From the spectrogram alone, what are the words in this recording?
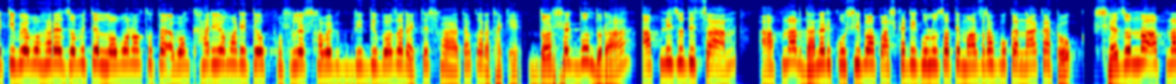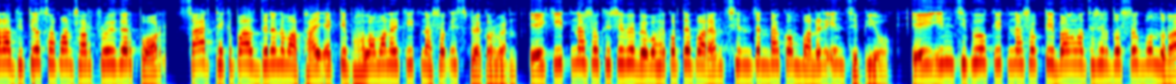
এটি ব্যবহারে জমিতে লবণাক্ততা এবং ক্ষারীয় মাটিতেও ফসলের স্বাভাবিক বৃদ্ধি বজায় রাখতে সহায়তা করে থাকে। দর্শক বন্ধুরা, আপনি যদি চান আপনার ধানের কুশি বা পাশকাঠিগুলো যাতে মাজরা পোকা না কাটুক, সেজন্য আপনারা দ্বিতীয় চাপান সার প্রয়োগের পর চার থেকে পাঁচ দিনের মাথায় একটি ভালো মানের কীটনাশক স্প্রে করবেন। এই কীটনাশক হিসেবে ব্যবহার করতে পারেন সিনজেন্ডা কোম্পানির ইনসিপিও। এই ইনসিপিও কীটনাশকটি বাংলাদেশের দর্শক বন্ধুরা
